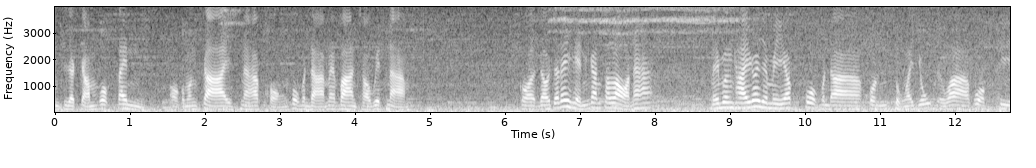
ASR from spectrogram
ำกิจกรรมพวกเต้น ออกกำลังกายนะครับของพวกบรรดาแม่บ้านชาวเวียดนาม ก็เราจะได้เห็นกันตลอดนะฮะในเมืองไทยก็จะมีครับพวกบรรดาคนสูงอายุหรือว่าพวกที่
